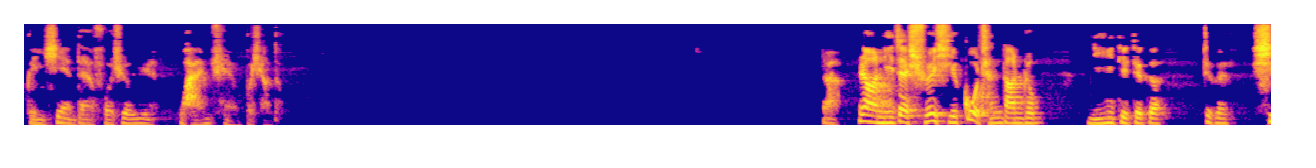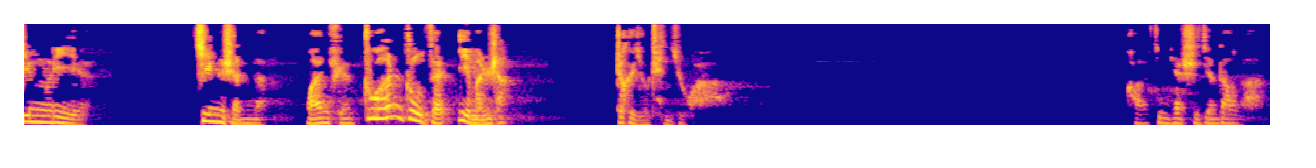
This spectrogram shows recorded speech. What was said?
跟现代佛学院完全不相同。啊，让你在学习过程当中。你的这个这个心力、精神呢，完全专注在一门上，这个有成就啊！好，今天时间到了。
